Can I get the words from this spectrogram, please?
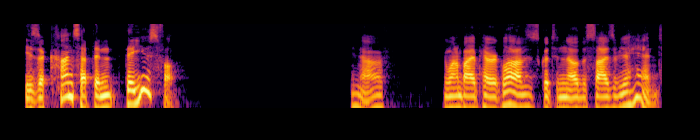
is a concept and they're useful. You know, if you want to buy a pair of gloves, it's good to know the size of your hand.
